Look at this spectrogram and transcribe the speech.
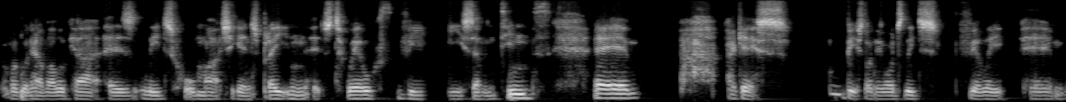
we're going to have a look at is Leeds' home match against Brighton. It's 12th v 17th. Um, I guess based on the odds, Leeds fairly um,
